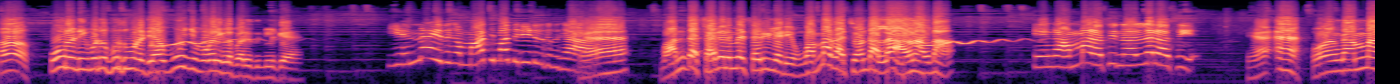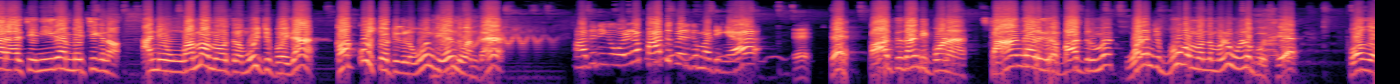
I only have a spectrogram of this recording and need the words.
ஆ, ஊர்ல நீங்க மட்டும் புருஷன் முன்னாடியா மூஞ்சி முகரிகளை பாரு இதுங்களுக்கு. என்ன இதுங்க? மாத்தி மாத்தி திட்டிட்டு இருக்குதுங்க. வந்த சகனமே சரியில்லடி. உங்க அம்மா காட்சி வந்தால அதனாலதான். எங்க அம்மா ராசி நல்ல ராசி. உங்க அம்மா ராசி நீ தான் மெச்சிக்கணும். அன்னி உங்க அம்மா முகத்துல மூச்சு போய் தான் கக்கூஸ் தொட்டிக்குள்ள ஊந்து ஏந்து வந்தேன். அது நீங்க ஒழுங்கா பாத்து போயிருக்க மாட்டீங்க. ஏ, பார்த்து தாண்டி போனேன் ஸ்ட்ராங்கா இருக்கிற பாத்ரூம் உடஞ்சு பூகம் வந்த மணி உள்ள போச்சு. போங்க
